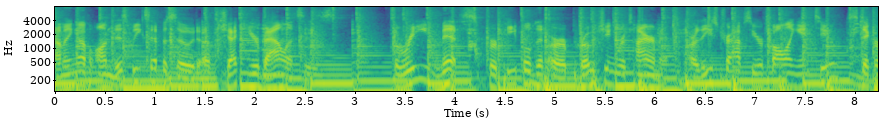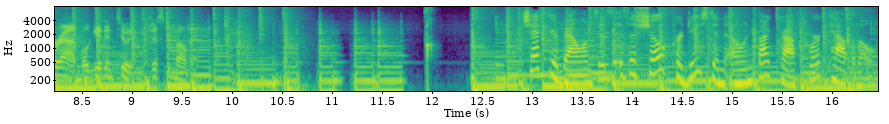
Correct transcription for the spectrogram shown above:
Coming up on this week's episode of Check Your Balances three myths for people that are approaching retirement. Are these traps you're falling into? Stick around, we'll get into it in just a moment. Check Your Balances is a show produced and owned by Craftwork Capital.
